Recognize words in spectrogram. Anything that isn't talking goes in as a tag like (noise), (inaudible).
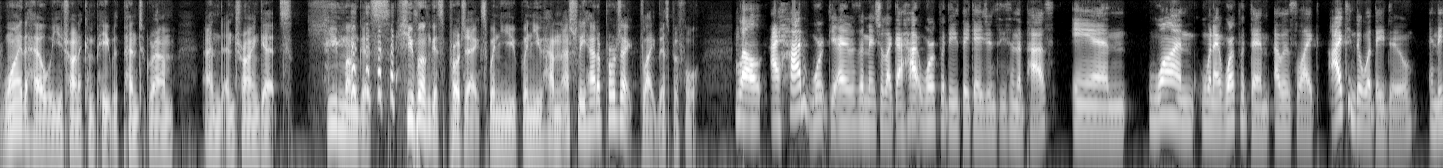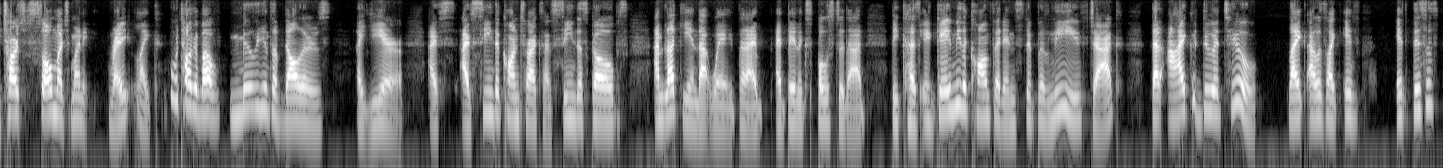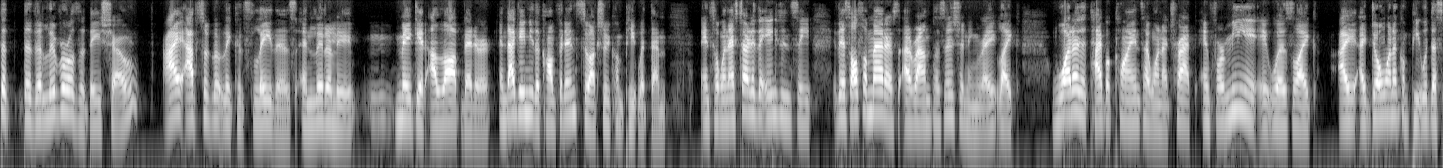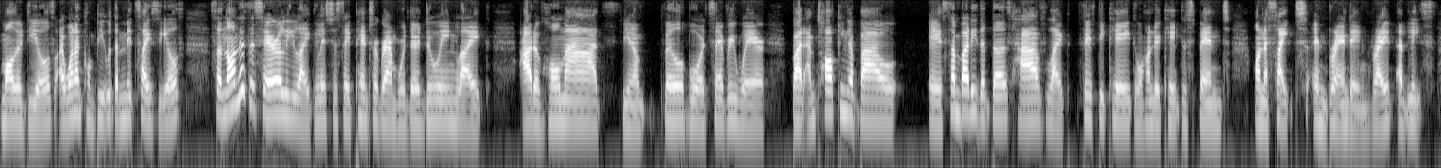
why the hell were you trying to compete with Pentagram and and try and get humongous (laughs) humongous projects when you when you hadn't actually had a project like this before? Well, I had worked, as I mentioned, like I had worked with these big agencies in the past. And one, when I worked with them, I was like, I can do what they do. And they charge so much money, right? Like we're talking about millions of dollars a year. I've, I've seen the contracts, I've seen the scopes. I'm lucky in that way that I've, I've been exposed to that because it gave me the confidence to believe, Jack, that I could do it too. Like I was like, if if this is the, the deliverables that they show, I absolutely could slay this and literally make it a lot better. And that gave me the confidence to actually compete with them. And so when I started the agency, this also matters around positioning, right? Like, what are the type of clients I want to attract? And for me, it was like, I, I don't want to compete with the smaller deals. I want to compete with the mid-sized deals. So not necessarily like, let's just say Pentagram where they're doing like out of home ads, you know, billboards everywhere. But I'm talking about uh, somebody that does have like 50k to 100k to spend on a site and branding, right? At least.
